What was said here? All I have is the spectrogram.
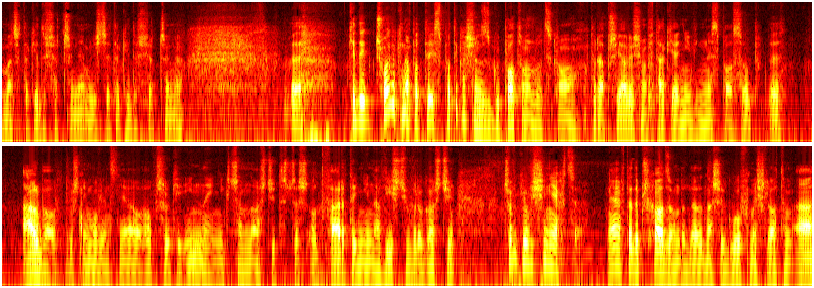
Macie takie doświadczenia? Mieliście takie doświadczenia? Kiedy człowiek spotyka się z głupotą ludzką, która przejawia się w taki, a nie w inny sposób, albo, już nie mówiąc nie, o, o wszelkiej innej nikczemności, czy też otwartej nienawiści, wrogości, człowiekowi się nie chce. Nie? Wtedy przychodzą do, do naszych głów myśli o tym, a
